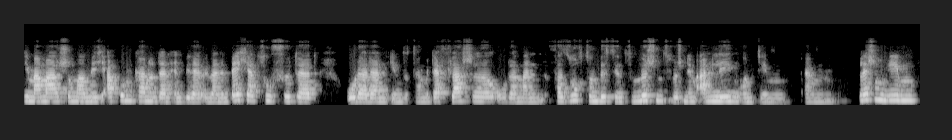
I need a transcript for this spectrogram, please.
die Mama schon mal Milch abpumpen kann und dann entweder über einen Becher zufüttert oder dann eben sozusagen mit der Flasche. Oder man versucht so ein bisschen zu mischen zwischen dem Anlegen und dem ähm, Flaschen geben.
